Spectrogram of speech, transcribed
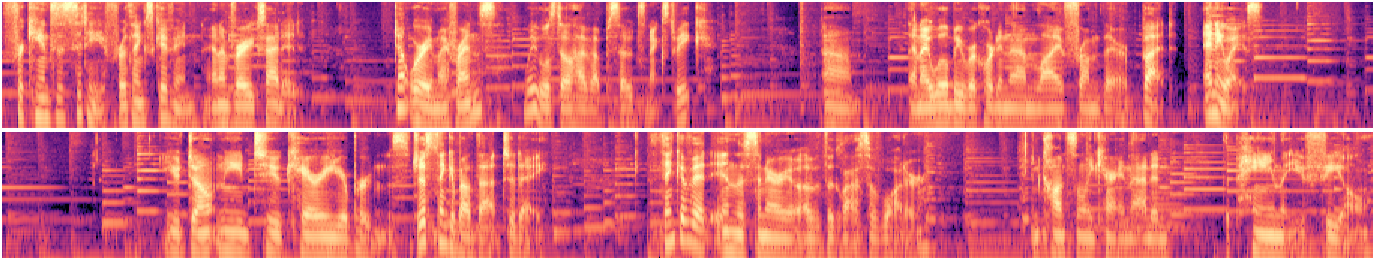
for Kansas City for Thanksgiving, and I'm very excited. Don't worry, my friends, we will still have episodes next week. Um, and I will be recording them live from there. But, anyways, you don't need to carry your burdens. Just think about that today. Think of it in the scenario of the glass of water and constantly carrying that and the pain that you feel.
